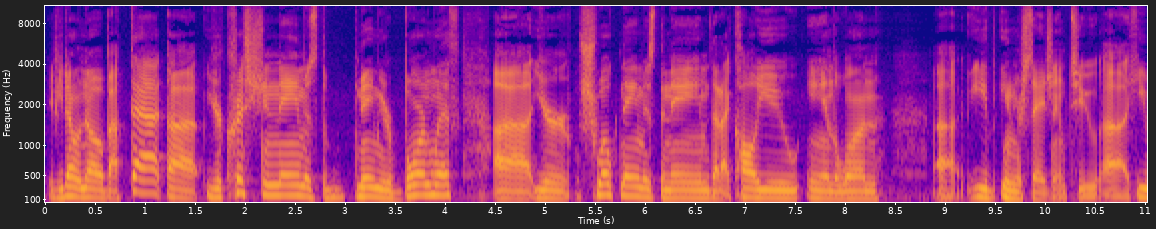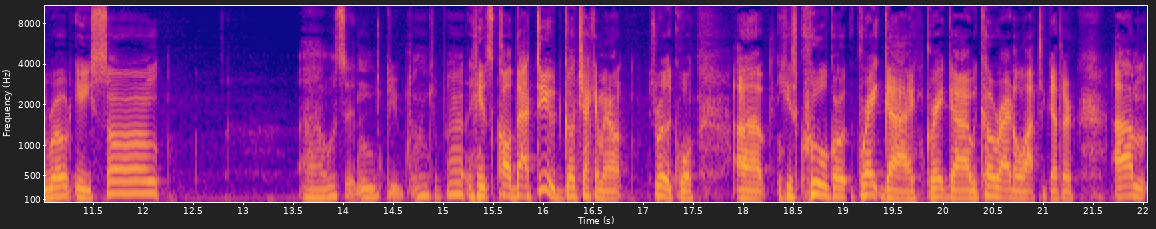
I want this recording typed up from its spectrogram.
if you don't know about that, uh, your Christian name is the name you're born with. Uh, your Schwoke name is the name that I call you, and the one uh, in your stage name too. Uh, he wrote a song. Uh, what's it? It's called That Dude. Go check him out. It's really cool. Uh, he's cool, great guy, great guy. We co-write a lot together. Um,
